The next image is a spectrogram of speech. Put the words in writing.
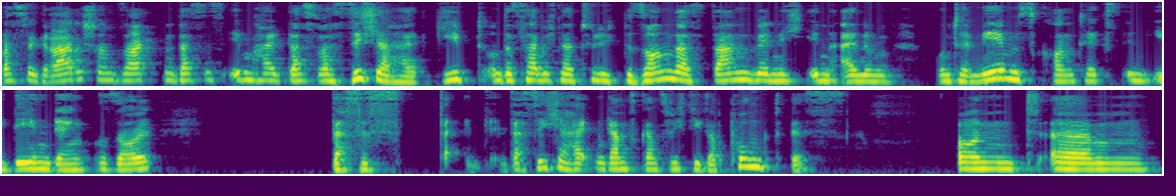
was wir gerade schon sagten, das ist eben halt das, was Sicherheit gibt. Und das habe ich natürlich besonders dann, wenn ich in einem Unternehmenskontext in Ideen denken soll, dass es, dass Sicherheit ein ganz, ganz wichtiger Punkt ist. Und ähm,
